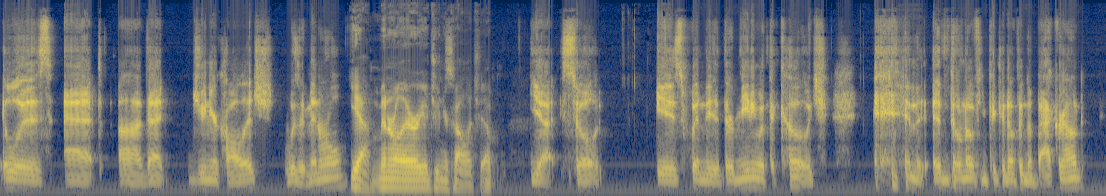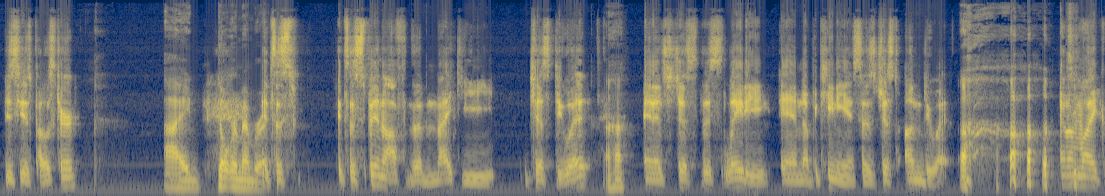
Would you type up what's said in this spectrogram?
It was at uh, that junior college. Was it Mineral? Yeah, Mineral Area Junior College. Yep. Yeah. So is when they, they're meeting with the coach, and, and don't know if you pick it up in the background. You see his poster. I don't remember it. It's a it's a spin off the Nike "Just Do It," Uh huh. and it's just this lady in a bikini. It says "Just undo it." And I'm like,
